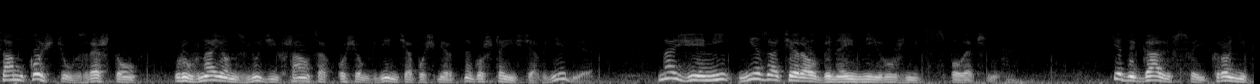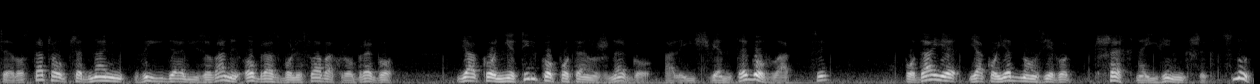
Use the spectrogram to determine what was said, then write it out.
Sam Kościół zresztą równając ludzi w szansach osiągnięcia pośmiertnego szczęścia w niebie, na ziemi nie zacierał bynajmniej różnic społecznych. Kiedy Gal w swej kronice roztaczał przed nami wyidealizowany obraz Bolesława Chrobrego jako nie tylko potężnego, ale i świętego władcy, podaje jako jedną z jego trzech największych cnót,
